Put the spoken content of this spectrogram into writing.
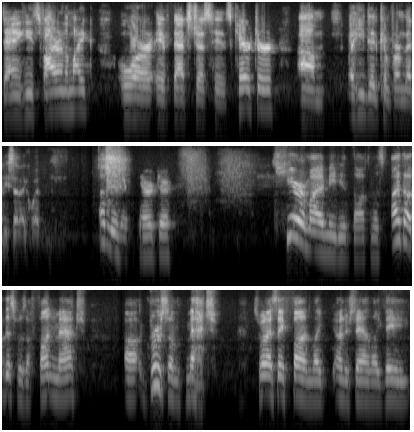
dang, he's firing the mic, or if that's just his character. Um, but he did confirm that he said I quit. Believe that character. Here are my immediate thoughts on this. I thought this was a fun match, uh, gruesome match. So when I say fun, like understand, like they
